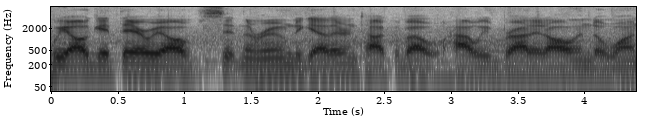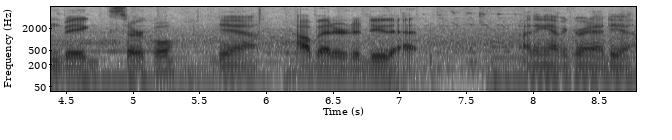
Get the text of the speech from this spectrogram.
we all get there, we all sit in the room together and talk about how we brought it all into one big circle. Yeah, How better to do that? I think you have a great idea.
